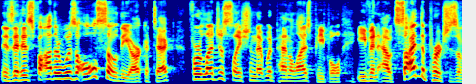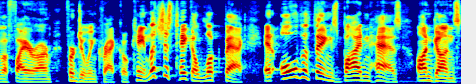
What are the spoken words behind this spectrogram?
is that his father was also the architect for legislation that would penalize people even outside the purchase of a firearm for doing crack cocaine. Let's just take a look back at all the things Biden has on guns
